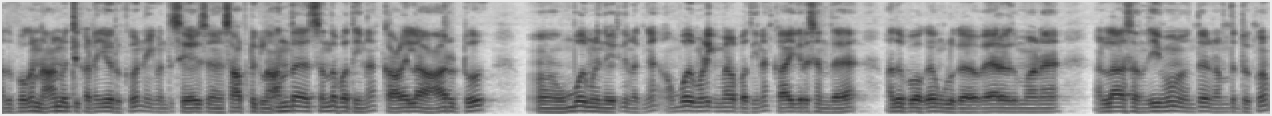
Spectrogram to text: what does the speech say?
அது போக நான்வெஜ் கடையும் இருக்கும். நீங்கள் வந்து சேல்ஸ் சாப்பிட்டுக்கலாம். அந்த சந்தை பார்த்தீங்கன்னா காலையில் ஆறு டு ஒம்பது மணி வரைக்கும் நடக்குங்க. ஒம்பது மணிக்கு மேலே பார்த்தீங்கன்னா காய்கறி சந்தை. அது போக உங்களுக்கு வேறு விதமான எல்லா சந்தையும் வந்து நடந்துகிட்ருக்கும்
